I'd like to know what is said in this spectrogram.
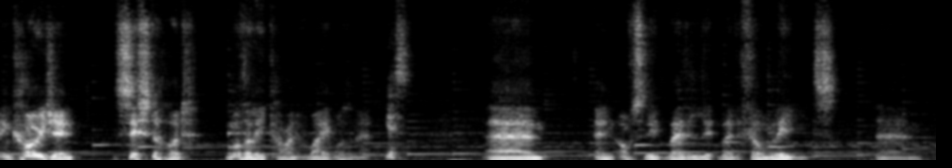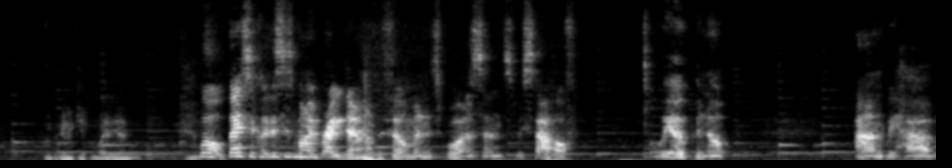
encouraging sisterhood, motherly kind of way, wasn't it? Yes. Um, and obviously where the where the film leads, um, we're going to give away the end. Well, basically, this is my breakdown of the film and in a spoiler sense. We start off, we open up, and we have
